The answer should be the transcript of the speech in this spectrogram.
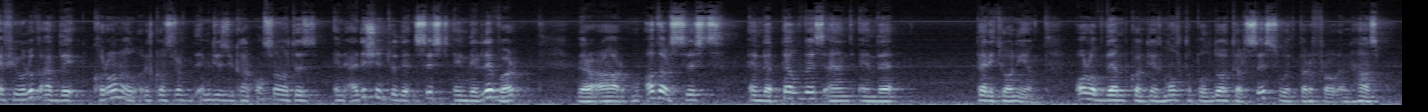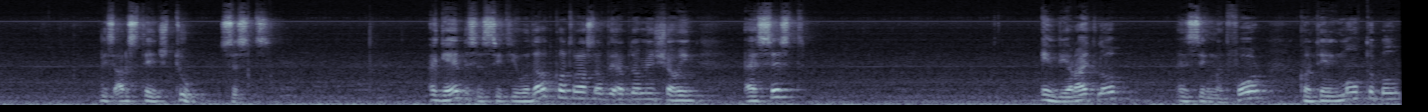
if you look at the coronal reconstructed images, you can also notice, in addition to the cyst in the liver, there are other cysts in the pelvis and in the peritoneum. All of them contains multiple daughter cysts with peripheral enhancement. These are stage 2 cysts. Again, this is CT without contrast of the abdomen showing a cyst in the right lobe in segment 4 containing multiple,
